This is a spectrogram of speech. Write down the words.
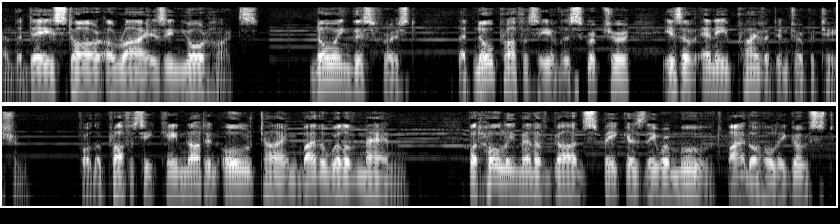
and the day star arise in your hearts. Knowing this first, that no prophecy of the Scripture is of any private interpretation. For the prophecy came not in old time by the will of man, but holy men of God spake as they were moved by the Holy Ghost.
